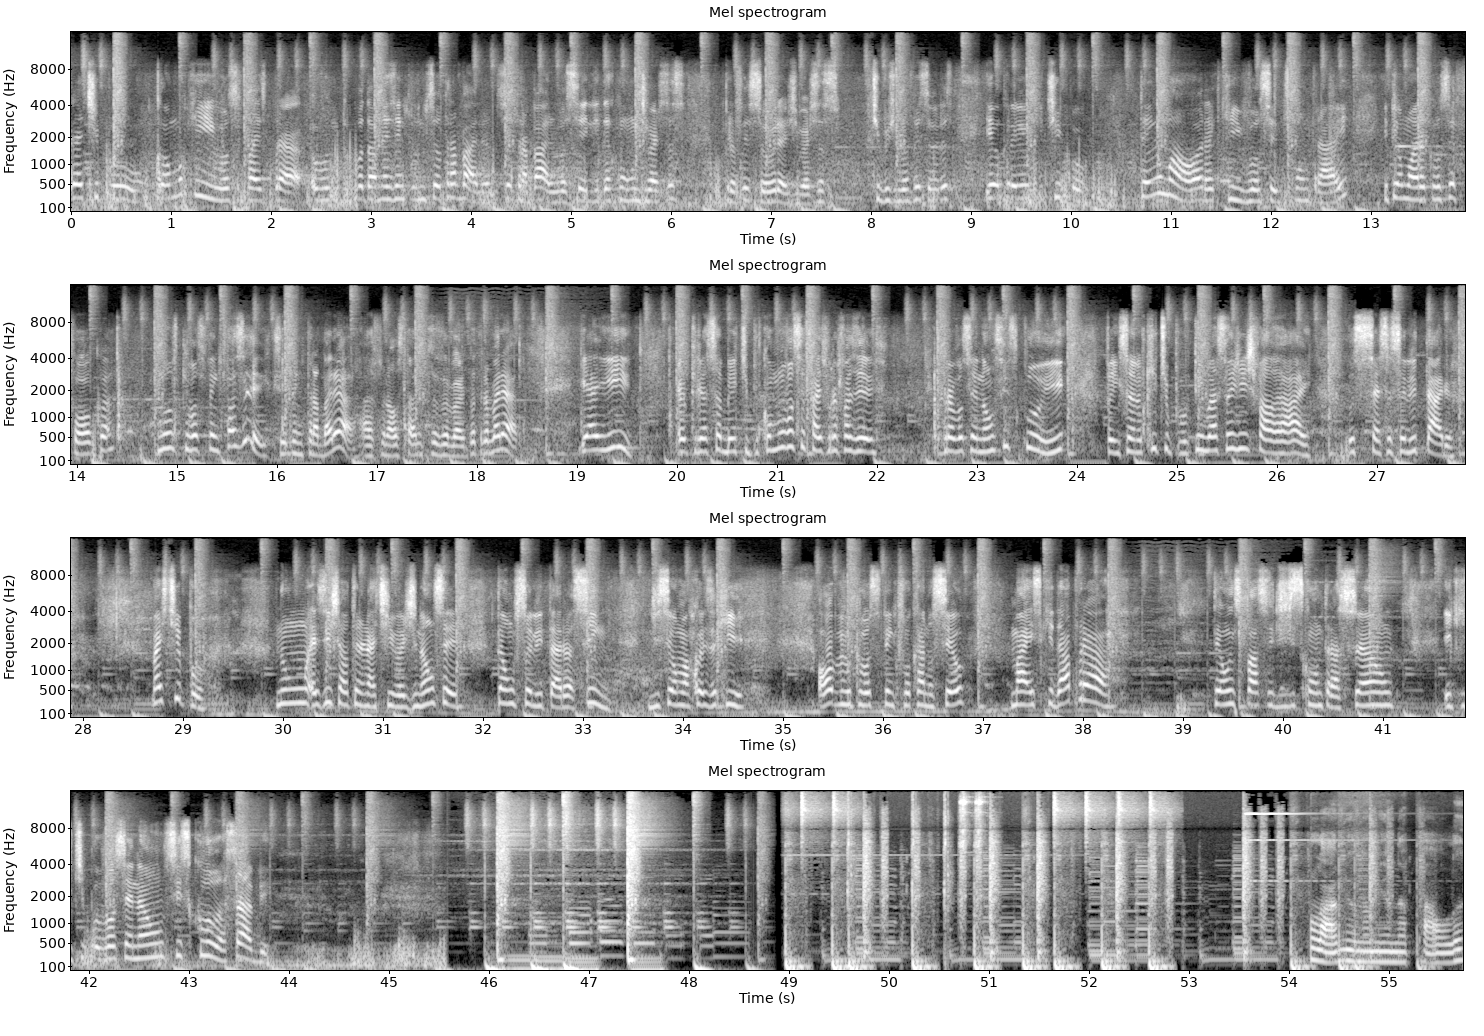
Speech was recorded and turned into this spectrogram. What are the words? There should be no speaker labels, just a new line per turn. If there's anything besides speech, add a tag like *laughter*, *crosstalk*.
era tipo, como que você faz pra. Eu vou dar um exemplo no seu trabalho. No seu trabalho, você lida com diversas professoras, diversos tipos de professoras. E eu creio que, tipo, tem uma hora que você descontrai e tem uma hora que você foca no que você tem que fazer, que você tem que trabalhar. Afinal, você tá no seu trabalho pra trabalhar. E aí, eu queria saber, tipo, como você faz pra fazer para você não se excluir, pensando que, tipo, tem bastante gente que fala, ai, o sucesso é solitário. Mas, tipo, não existe alternativa de não ser tão solitário assim, de ser uma coisa que, óbvio que você tem que focar no seu, mas que dá pra ter um espaço de descontração e que, tipo, você não se exclua, sabe?
Olá, meu nome é Ana Paula,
